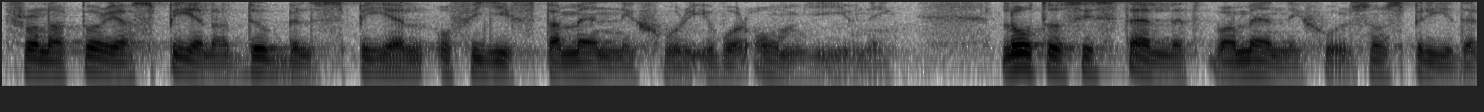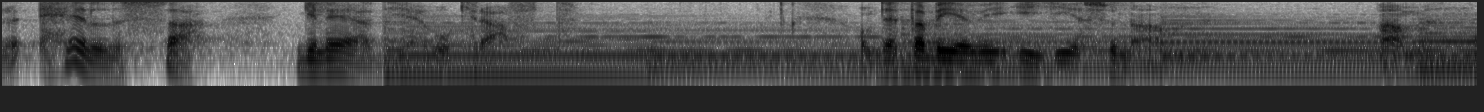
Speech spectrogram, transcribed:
från att börja spela dubbelspel och förgifta människor i vår omgivning. Låt oss istället vara människor som sprider hälsa, glädje och kraft. Om detta ber vi i Jesu namn. Amen.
